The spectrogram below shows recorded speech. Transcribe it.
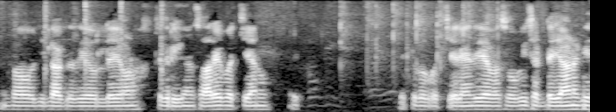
ਲਓ ਜੀ, ਲੱਗ ਗਏ ਉੱਲੇ ਹੁਣ, ਤਕਰੀਬਨ ਸਾਰੇ ਬੱਚਿਆਂ ਨੂੰ। ਇੱਕ ਇੱਕ ਦੋ ਬੱਚੇ ਰਹਿੰਦੇ ਆ, ਬਸ ਉਹ ਵੀ ਛੱਡੇ ਜਾਣਗੇ।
